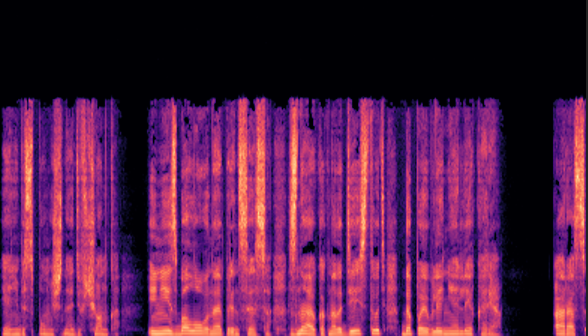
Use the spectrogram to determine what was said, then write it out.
Я не беспомощная девчонка и не избалованная принцесса. Знаю, как надо действовать до появления лекаря. А раз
